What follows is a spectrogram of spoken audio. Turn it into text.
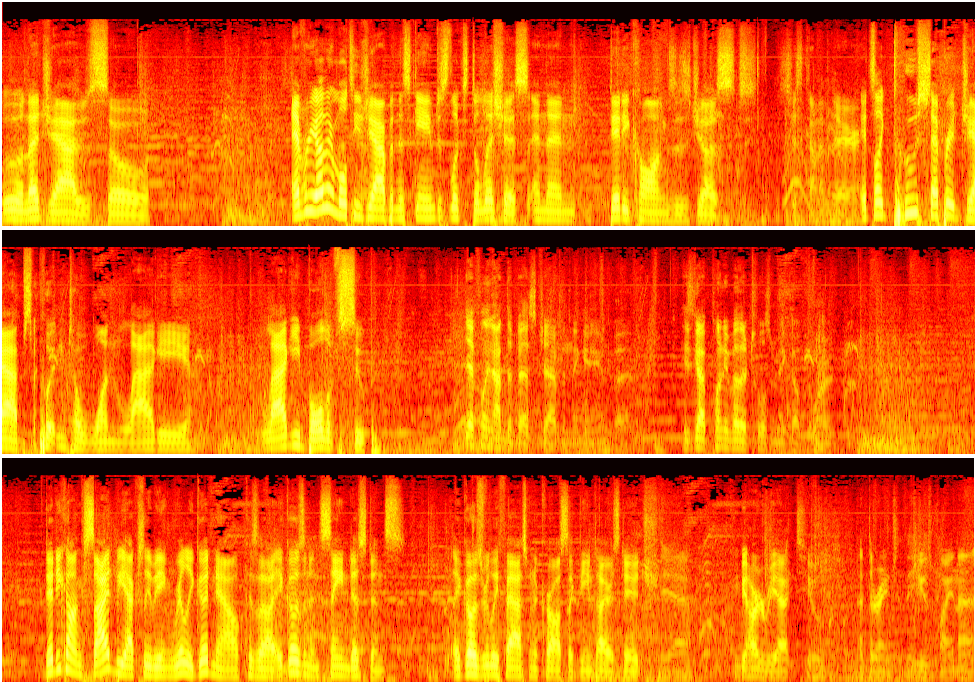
Ooh, that jab is so. Every other multi jab in this game just looks delicious, and then Diddy Kong's is just. It's just kind of there. It's like two separate jabs put into one laggy, laggy bowl of soup. Definitely not the best jab in the game, but he's got plenty of other tools to make up for it. Diddy Kong's side B actually being really good now because uh, it goes an insane distance. It goes really fast and across like the entire stage. Yeah. Can be hard to react to at the range that he was playing at.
